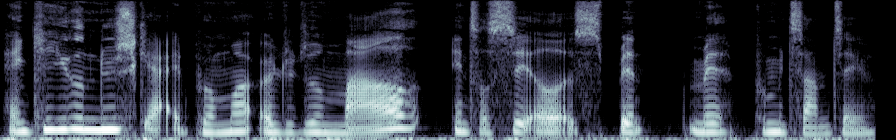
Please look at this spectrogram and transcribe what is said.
Han kiggede nysgerrigt på mig og lyttede meget interesseret og spændt med på min samtale.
